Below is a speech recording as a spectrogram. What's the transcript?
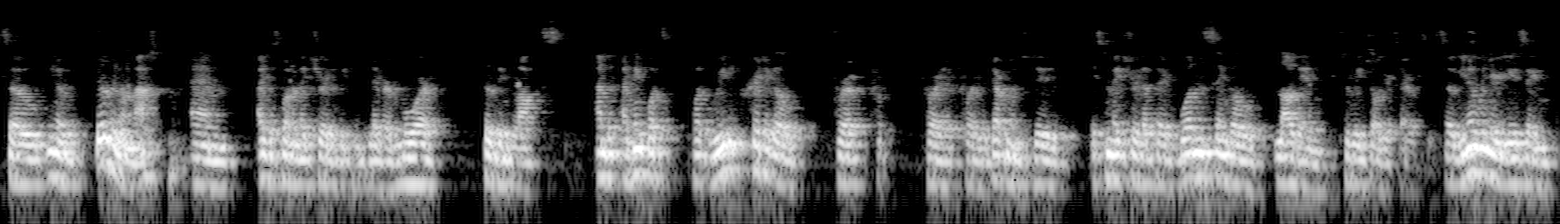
So, you know, building on that, um, I just want to make sure that we can deliver more building blocks. And I think what's what's really critical for, for, for, for the government to do is to make sure that there's one single login to reach all your services. So, you know, when you're using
